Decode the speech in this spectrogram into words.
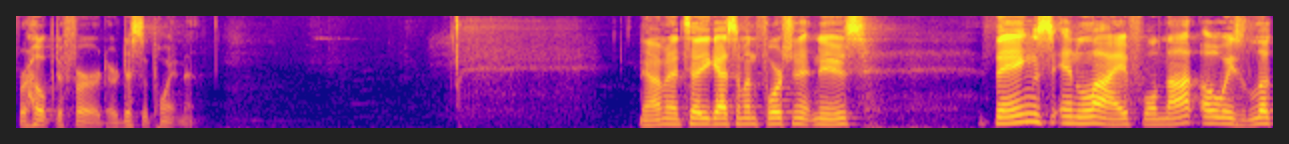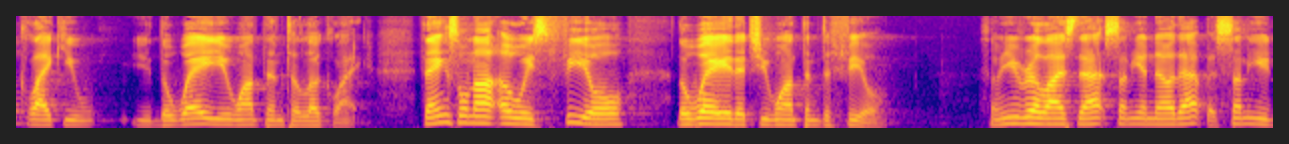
for hope deferred or disappointment. Now, I'm going to tell you guys some unfortunate news. Things in life will not always look like you, you, the way you want them to look like. Things will not always feel the way that you want them to feel. Some of you realize that, some of you know that, but some of you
